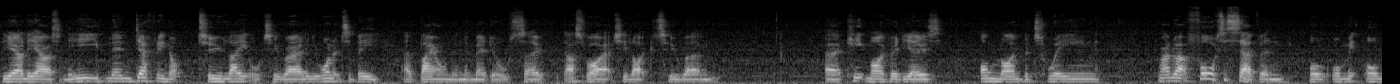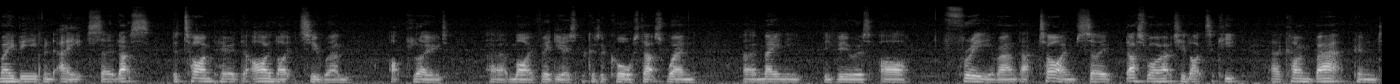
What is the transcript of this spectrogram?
the early hours in the evening definitely not too late or too early. You want it to be uh, bang in the middle. So that's why I actually like to um, uh, keep my videos online between around about 4 to 7 or, or, or maybe even 8 so that's the time period that I like to um, upload uh, my videos because of course that's when uh, mainly the viewers are free around that time. So that's why I actually like to keep uh, coming back and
